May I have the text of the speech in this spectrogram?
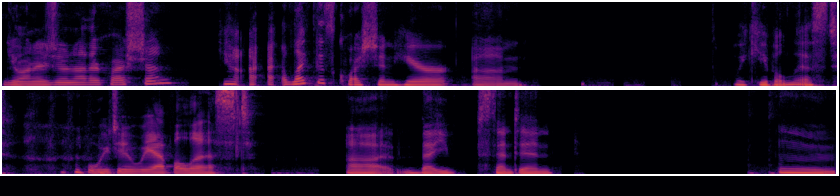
You want to do another question? Yeah, I, I like this question here. Um, we keep a list we do. We have a list. Uh, that you sent in. Hmm.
